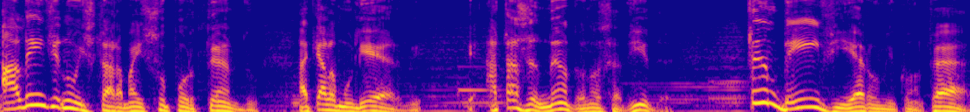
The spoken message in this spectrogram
Além de não estar mais suportando aquela mulher atazanando a nossa vida, também vieram me contar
